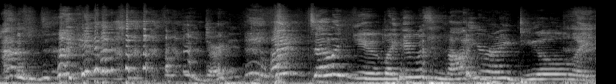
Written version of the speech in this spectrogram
I'm telling you, like it was not your ideal, like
